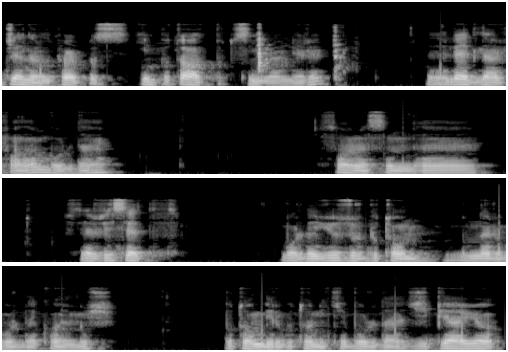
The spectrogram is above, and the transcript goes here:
general purpose input output sinyalleri. E, LED'ler falan burada. Sonrasında işte reset burada user buton bunları burada koymuş. Buton 1, buton 2 burada. GPIO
